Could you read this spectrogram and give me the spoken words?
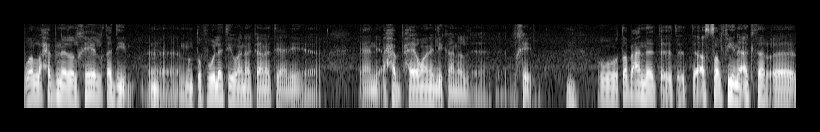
والله حبنا للخيل قديم. آه، من طفولتي وأنا كانت يعني آه، يعني أحب حيواني اللي كان ال- الخيل. وطبعا ت- ت- تأصل فينا أكثر آه،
